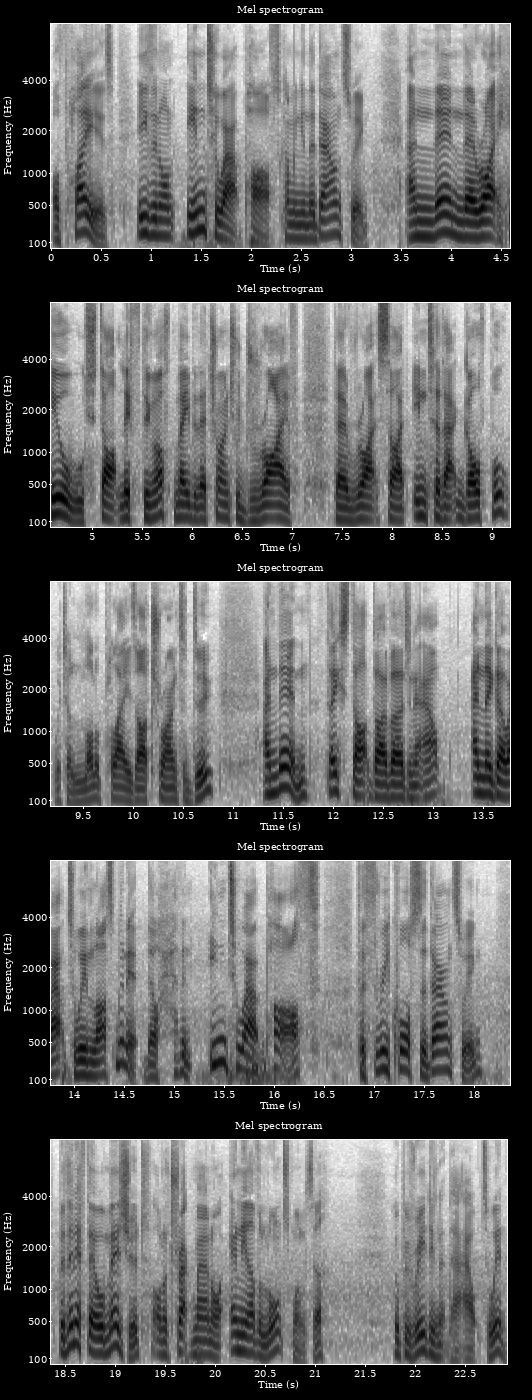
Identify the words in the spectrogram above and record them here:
of players, even on into out paths coming in the downswing, and then their right heel will start lifting off. Maybe they're trying to drive their right side into that golf ball, which a lot of players are trying to do. And then they start diverging it out and they go out to in last minute. They'll have an into out path for three quarters of the downswing, but then if they were measured on a TrackMan or any other launch monitor, he'll be reading that they're out to in.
